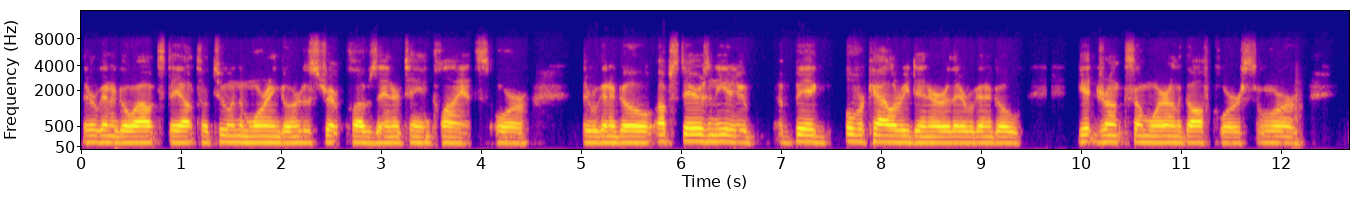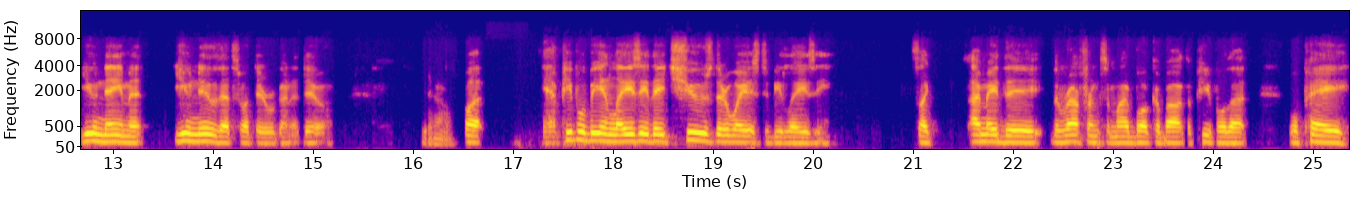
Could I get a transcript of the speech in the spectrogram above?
They were going to go out, stay out till two in the morning, go into strip clubs to entertain clients, or they were going to go upstairs and eat a a big over calorie dinner or they were going to go get drunk somewhere on the golf course or you name it you knew that's what they were going to do yeah but yeah people being lazy they choose their ways to be lazy it's like i made the the reference in my book about the people that will pay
